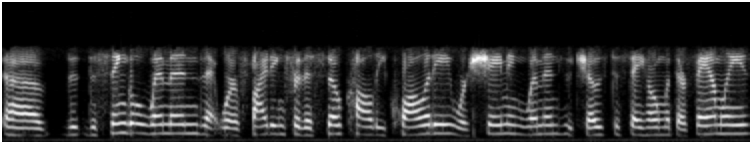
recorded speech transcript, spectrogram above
uh, the, the single women that were fighting for this so-called equality. Were shaming women who chose to stay home with their families.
